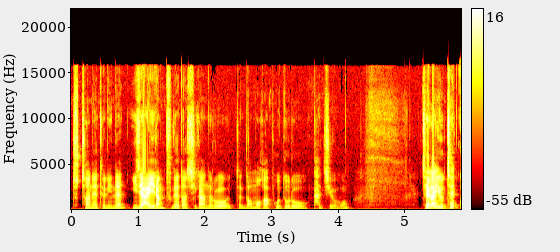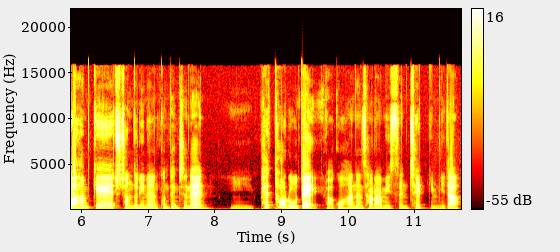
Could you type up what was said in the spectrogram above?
추천해 드리는 이제 아이랑 투게더 시간으로 넘어가 보도록 하지요. 제가 요 책과 함께 추천드리는 콘텐츠는 이 페터 로데라고 하는 사람이 쓴 책입니다.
